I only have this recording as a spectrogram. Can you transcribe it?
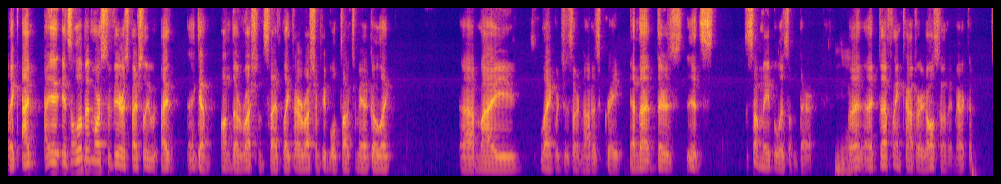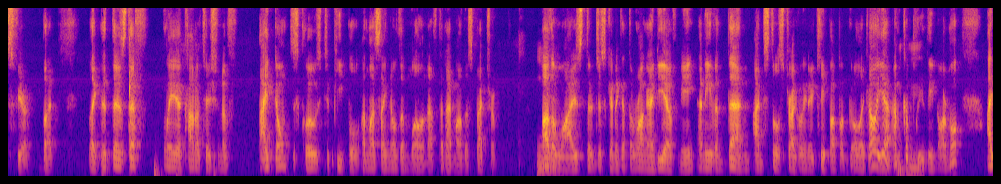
like I, I, it's a little bit more severe, especially I again on the Russian side. Like there are Russian people talk to me, I go like, uh, my languages are not as great, and that there's it's some ableism there. Yeah. But I, I definitely encounter it also in the American sphere. But like there's definitely a connotation of I don't disclose to people unless I know them well enough that I'm on the spectrum. Yeah. Otherwise, they're just going to get the wrong idea of me. And even then, I'm still struggling to keep up and go like, oh yeah, I'm mm-hmm. completely normal. I,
